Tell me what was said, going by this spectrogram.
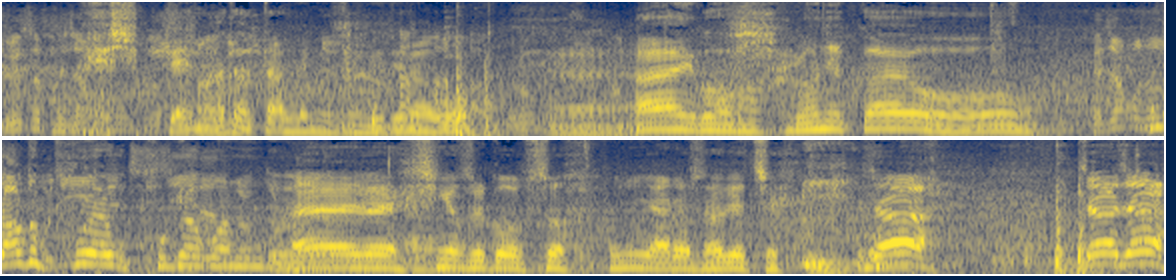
그래서 배정 회식 때마다 딸내미 생일이라고? 아이고, 그러니까요. 나도 프로야구 포기하고 왔는데. 에이 신경 쓸 거 없어. 본인이 알아서 하겠지. 자 자자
